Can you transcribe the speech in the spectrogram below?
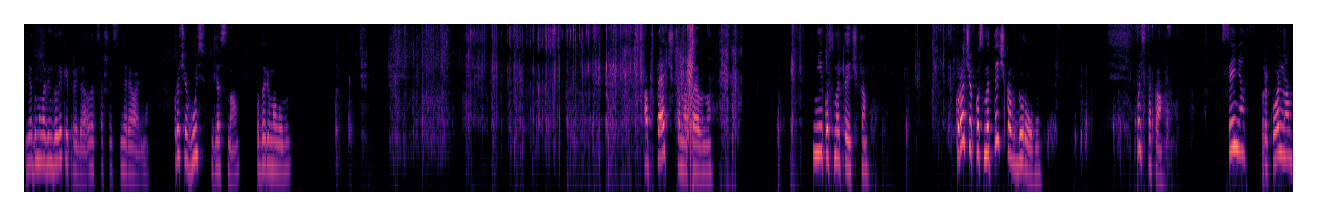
я думала, він великий прийде, але це щось нереальне. Коротше, гусь для сна. Подарю малому. Аптечка, напевно. Ні, косметичка. Коротше, косметичка в дорогу. Ось така. Синя, прикольна.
